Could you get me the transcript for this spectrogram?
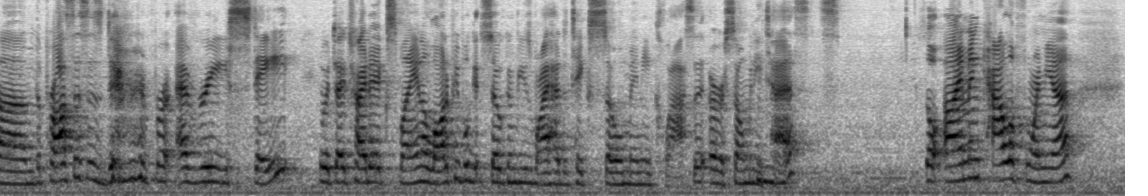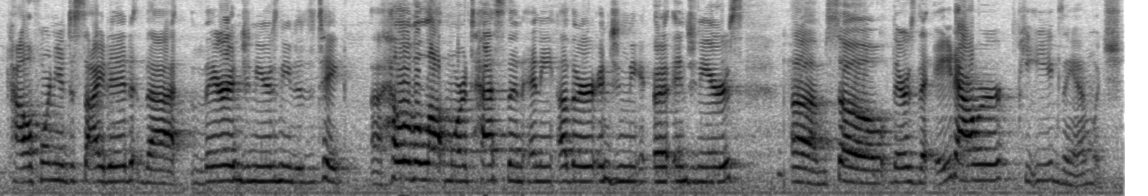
Um, the process is different for every state, which I try to explain. A lot of people get so confused why I had to take so many classes or so many tests. So I'm in California. California decided that their engineers needed to take a hell of a lot more tests than any other engineer, uh, engineers. Um, so there's the eight-hour PE exam, which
